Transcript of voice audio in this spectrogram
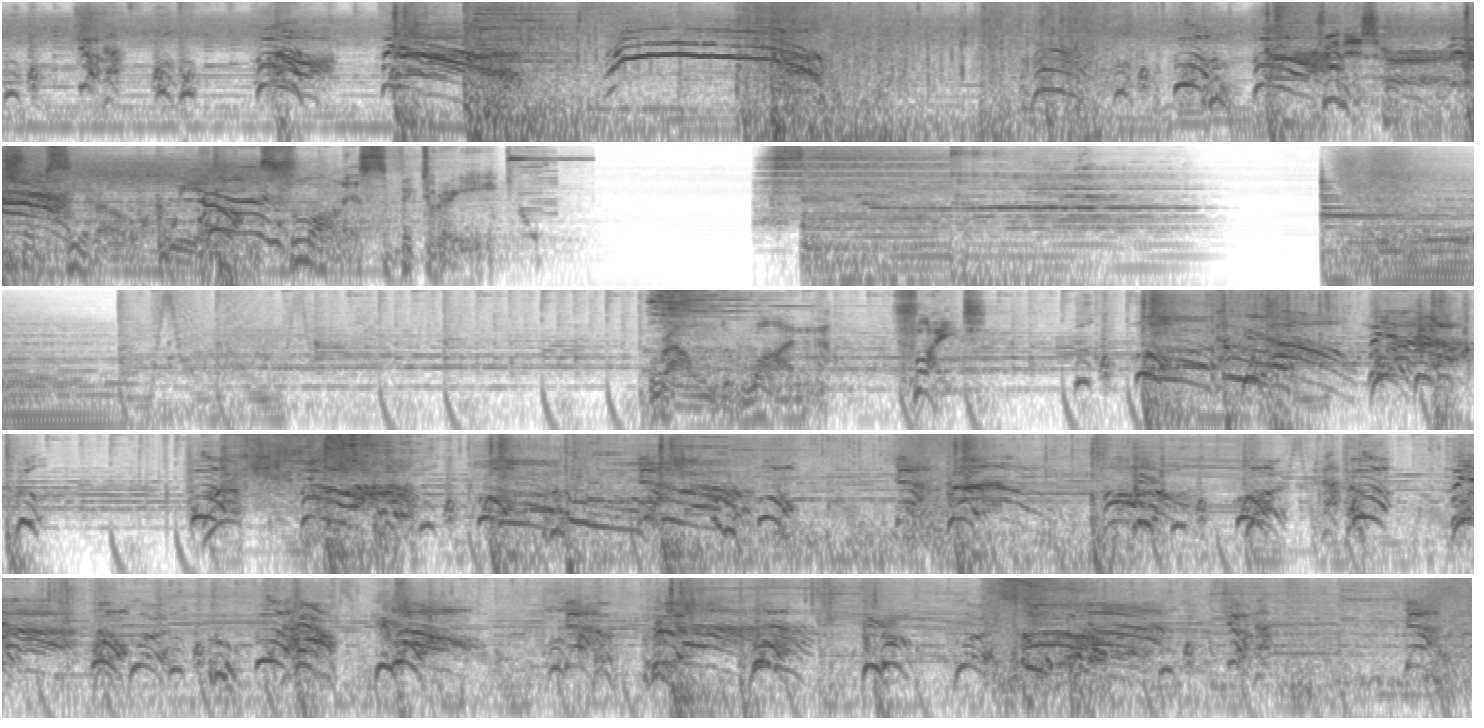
Finish her! Sub-Zero wins. Flawless victory. Round one. Fight! Jax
